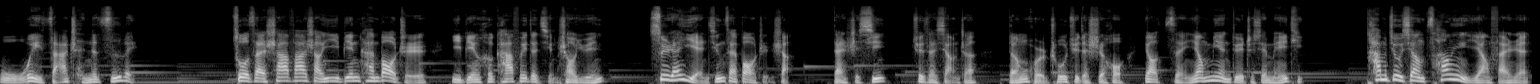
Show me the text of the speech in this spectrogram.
五味杂陈的滋味。坐在沙发上一边看报纸一边喝咖啡的景少云，虽然眼睛在报纸上，但是心却在想着。等会儿出去的时候要怎样面对这些媒体？他们就像苍蝇一样烦人，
